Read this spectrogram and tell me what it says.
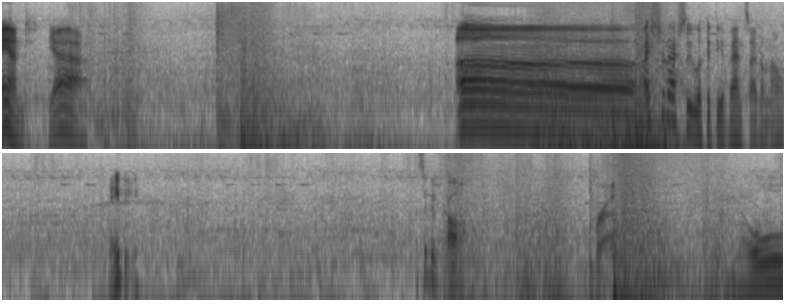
Land. Yeah. Uh, I should actually look at the events. I don't know. Maybe. That's a good call. Bruh. No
